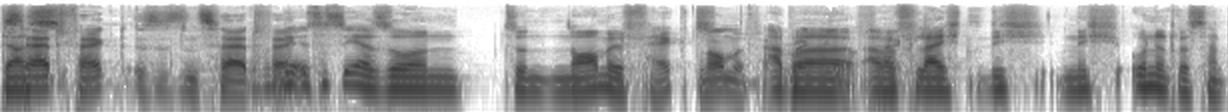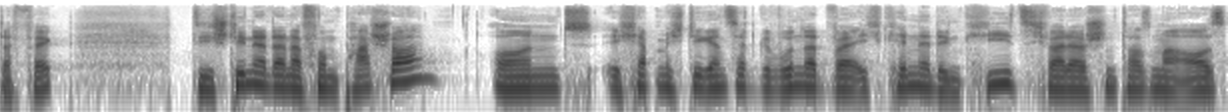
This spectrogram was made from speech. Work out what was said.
Das- sad Fact, es ist ein Sad Fact. Es ist eher so ein, so ein Normal Fact. Normal Fact, aber, regular aber Fact. vielleicht nicht, nicht uninteressanter Fact. Die stehen ja dann da vom Pascha und ich habe mich die ganze Zeit gewundert, weil ich kenne ja den Kiez, ich war da schon tausendmal aus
